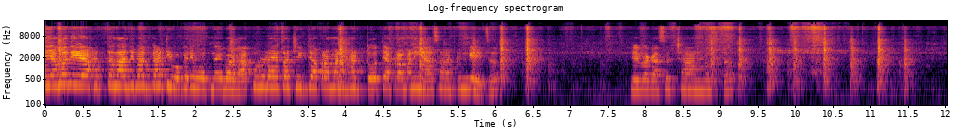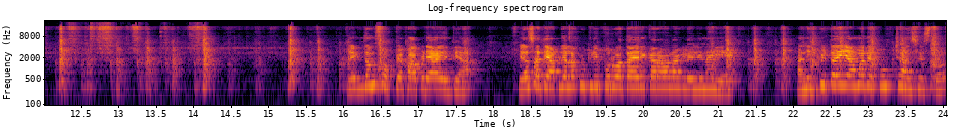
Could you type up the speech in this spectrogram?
यामध्ये हटताना अजिबात गाठी वगैरे होत नाही बघा. कुरड्याचा चीक ज्याप्रमाणे हटतो त्याप्रमाणे हे असं हटून घ्यायचं. हे बघा असं छान मस्त. एकदम सोप्या पापड्या आहेत या यासाठी आपल्याला कुठली पूर्वतयारी करावी लागलेली नाही आहे आणि पीठही यामध्ये खूप छान शिजतं.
